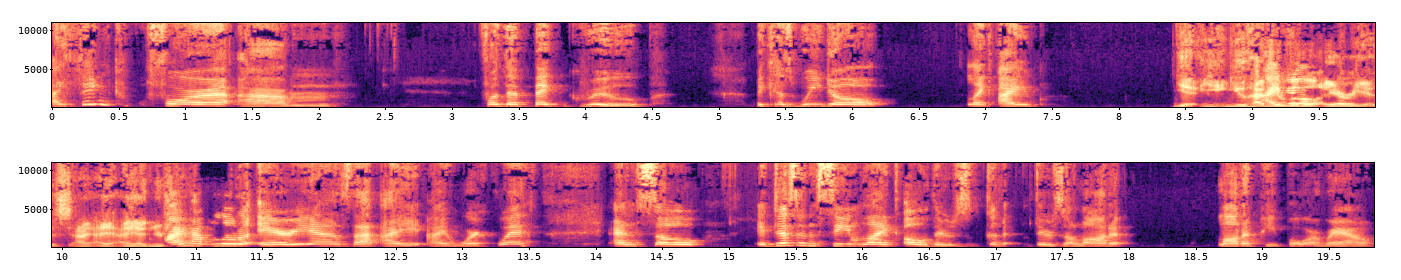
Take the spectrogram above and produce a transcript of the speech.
i think for um for the big group because we don't like i yeah you, you have your little areas. I, I i understand. I have little areas that i i work with. And so it doesn't seem like oh there's good there's a lot of lot of people around.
